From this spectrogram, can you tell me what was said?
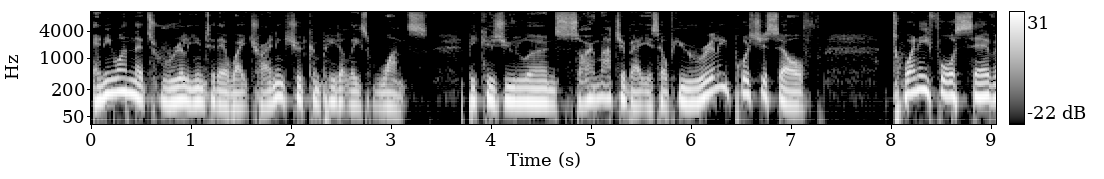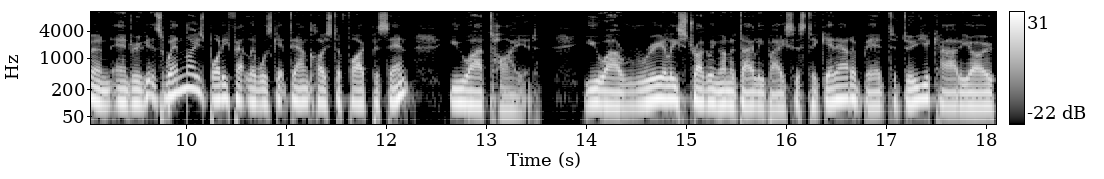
anyone that's really into their weight training should compete at least once because you learn so much about yourself. You really push yourself 24 7, Andrew. It's when those body fat levels get down close to 5%, you are tired. You are really struggling on a daily basis to get out of bed, to do your cardio,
